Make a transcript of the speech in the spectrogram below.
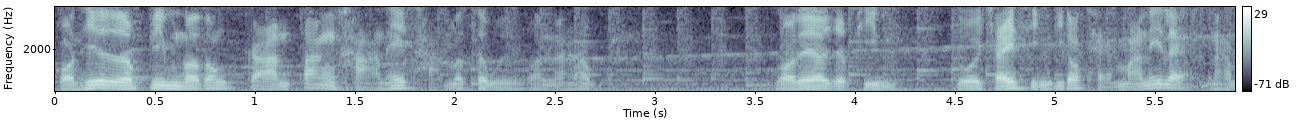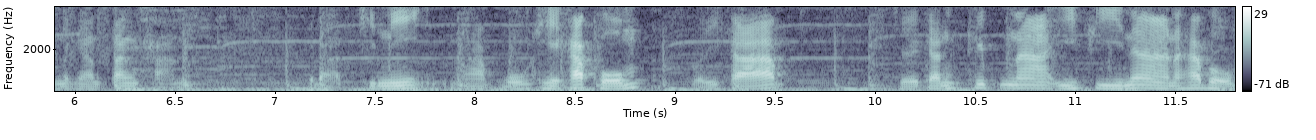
ก่อนที่เราจะพิมพ์เราต้องการตั้งฐานให้ฐานมาเสมอก่อนนะครับ เราได้เราจะพิมพ์ โดยใช้สิ่งที่เราแถมมานี่แหละนะครับในการตั้งฐานกระดาษชิ้นนี้นะครับโอเคครับผม สวัสดีครับ เจอกันคลิปหน้า EP หน้านะครับผม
